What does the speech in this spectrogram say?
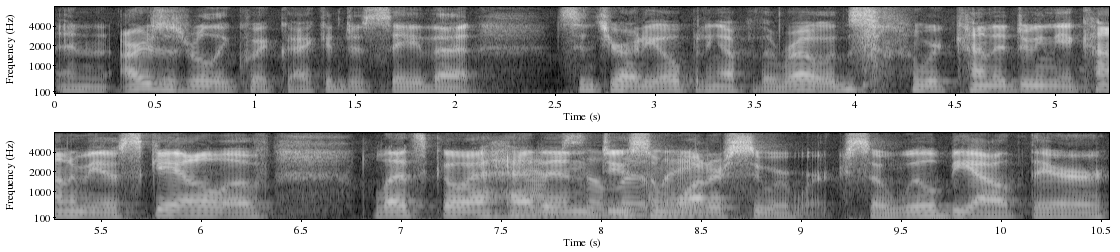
and ours is really quick. I can just say that since you're already opening up the roads, we're kind of doing the economy of scale of let's go ahead and do some water sewer work. So we'll be out there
